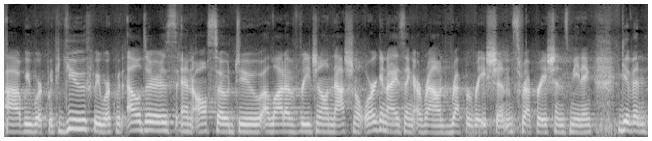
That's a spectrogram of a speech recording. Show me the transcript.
Uh, we work with youth, we work with elders, and also do a lot of regional and national organizing around reparations. Reparations meaning given,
